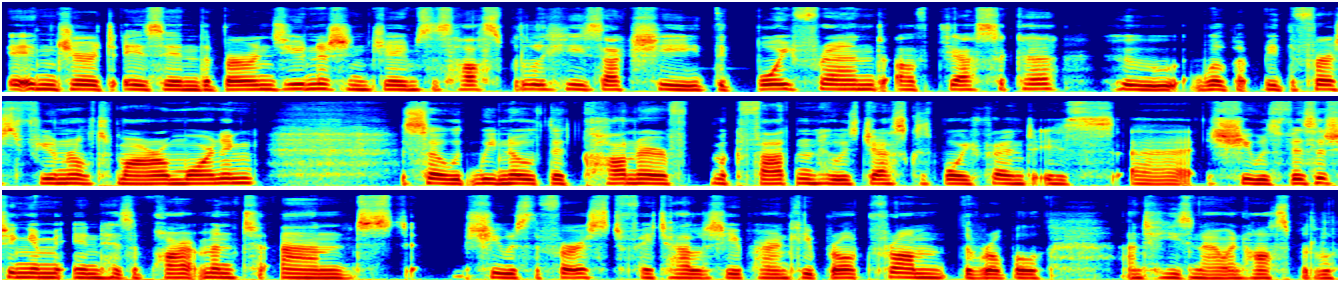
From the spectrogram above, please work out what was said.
injured is in the burns unit in James's hospital. He's actually the boyfriend of Jessica, who will be the first funeral tomorrow morning. So we know that Connor McFadden, who is Jessica's boyfriend, is uh, she was visiting him in his apartment, and she was the first fatality apparently brought from the rubble, and he's now in hospital.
